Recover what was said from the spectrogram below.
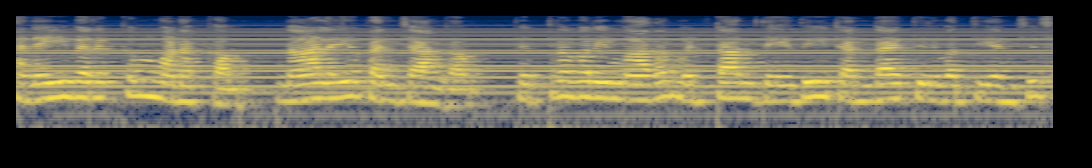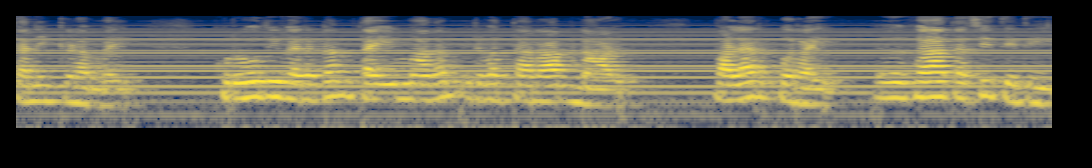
அனைவருக்கும் வணக்கம். நாளைய பஞ்சாங்கம். பிப்ரவரி மாதம் எட்டாம் தேதி ரெண்டாயிரத்தி இருபத்தி அஞ்சு சனிக்கிழமை. குரோதி வருடம் தை மாதம் இருபத்தாறாம் நாள். வளர்புறை ஏகாதசி திதி.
